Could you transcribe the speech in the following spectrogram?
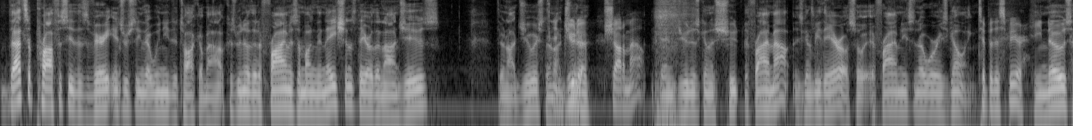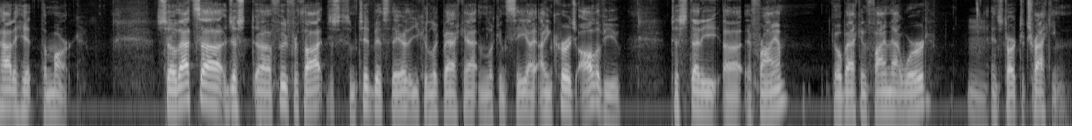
that's a prophecy that's very interesting that we need to talk about because we know that Ephraim is among the nations. They are the non-Jews. They're not Jewish. They're And not Judah Judah. shot him out. And Judah's going to shoot Ephraim out. He's going to be the arrow. So Ephraim needs to know where he's going. Tip of the spear. He knows how to hit the mark. So that's uh, just uh, food for thought, just some tidbits there that you can look back at and look and see. I, I encourage all of you to study uh, Ephraim, go back and find that word, and start to track him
